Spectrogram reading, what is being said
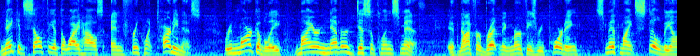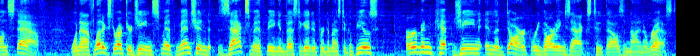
naked selfie at the White House, and frequent tardiness. Remarkably, Meyer never disciplined Smith. If not for Brett McMurphy's reporting, Smith might still be on staff. When athletics director Gene Smith mentioned Zach Smith being investigated for domestic abuse, Urban kept Gene in the dark regarding Zach's 2009 arrest.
